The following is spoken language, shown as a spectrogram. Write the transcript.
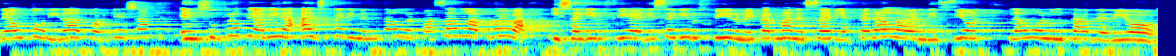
de autoridad porque ella en su propia vida ha experimentado el pasar la prueba y seguir fiel y seguir firme y permanecer y esperar la bendición, la voluntad de Dios.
